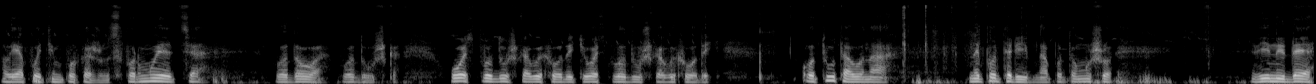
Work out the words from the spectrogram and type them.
але я потім покажу, сформується плодова плодушка. Ось плодушка виходить, ось плодушка виходить. Отут вона не потрібна, тому що він іде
